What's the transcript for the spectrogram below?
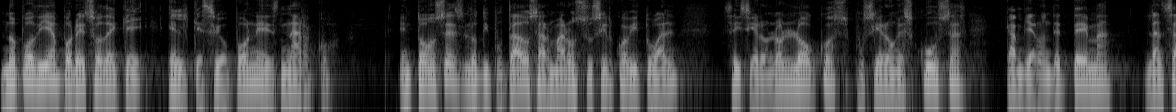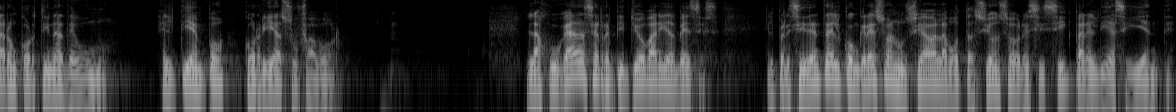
no podían por eso de que el que se opone es narco. Entonces los diputados armaron su circo habitual, se hicieron los locos, pusieron excusas, cambiaron de tema, lanzaron cortinas de humo. El tiempo corría a su favor. La jugada se repitió varias veces. El presidente del Congreso anunciaba la votación sobre CICIG para el día siguiente,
